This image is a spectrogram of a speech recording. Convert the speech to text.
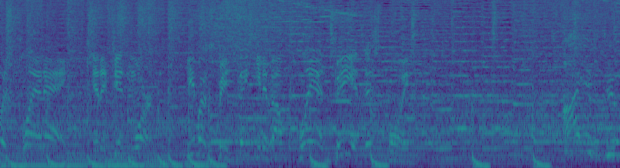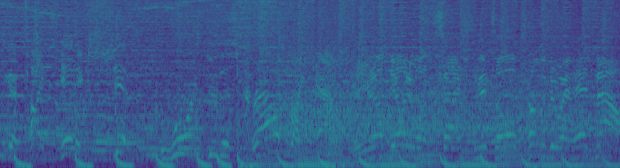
Was plan A, and it didn't work. He must be thinking about plan B at this point. I am feeling a titanic ship roaring through this crowd right now. You're not the only one, Saxton. It's all coming to a head now.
